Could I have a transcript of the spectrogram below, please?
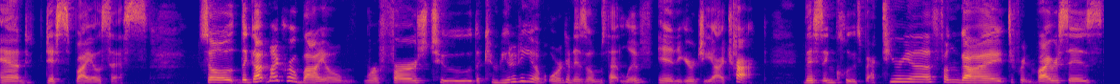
and dysbiosis. So, the gut microbiome refers to the community of organisms that live in your GI tract. This includes bacteria, fungi, different viruses.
